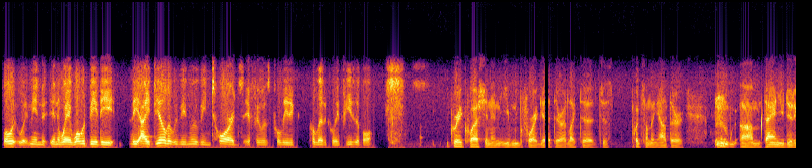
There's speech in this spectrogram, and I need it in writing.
Well, I mean, in a way, what would be the the ideal that we'd be moving towards if it was politi- politically feasible? Great question. And even before I get there, I'd like to just put something out there. um, Diane, you did a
